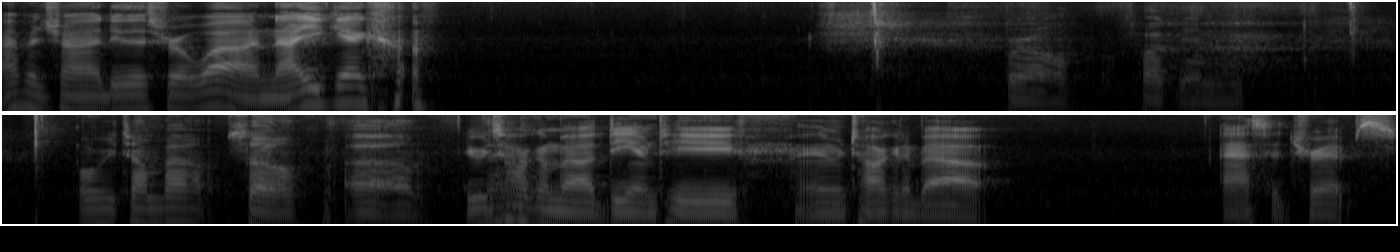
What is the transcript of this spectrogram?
I've been trying to do this for a while, and now you can't come. Bro, fucking. What were you talking about? So, um, You were yeah. talking about DMT, and we are talking about acid trips.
